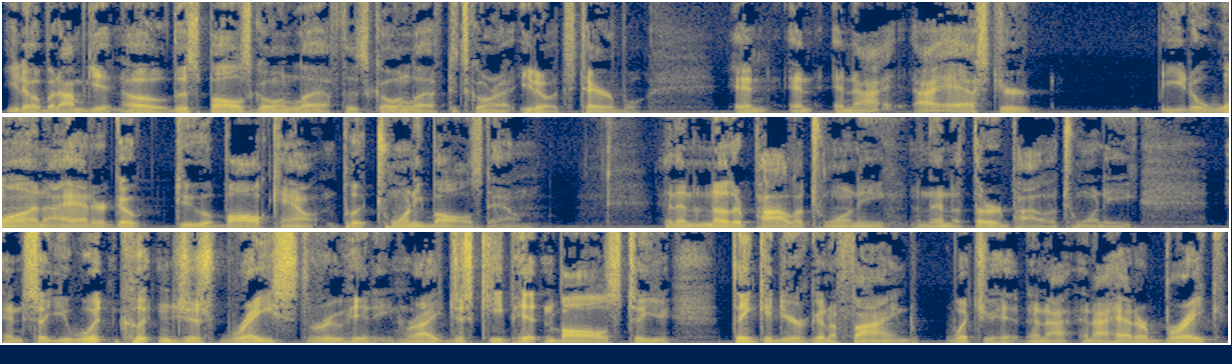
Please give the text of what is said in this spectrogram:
you know, but I'm getting oh, this ball's going left, this going left, it's going right, you know, it's terrible. And and and I I asked her you know, one, I had her go do a ball count and put 20 balls down, and then another pile of 20, and then a third pile of 20. And so you wouldn't couldn't just race through hitting, right? Just keep hitting balls till you thinking you're going to find what you're hitting. And I and I had her break,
